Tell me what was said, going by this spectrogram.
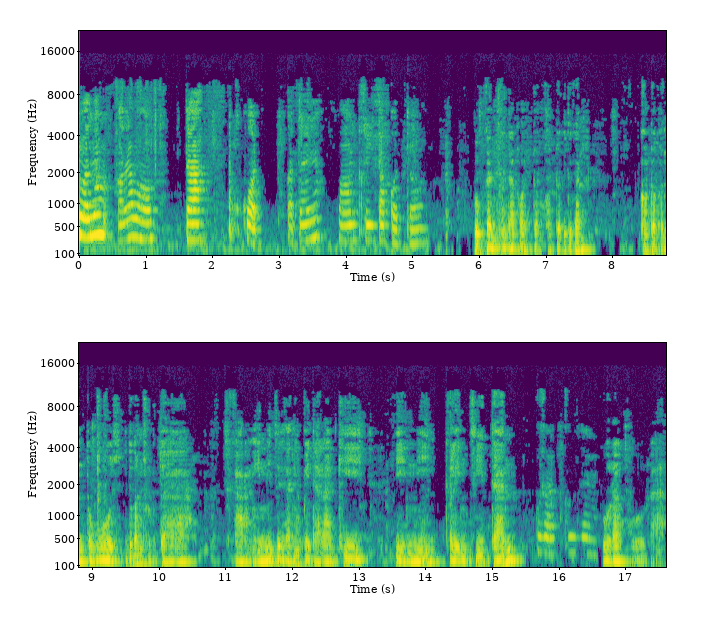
mana mana mau takut katanya mau cerita kodok Bukan cerita kodok, kodok itu kan kodok kentus, itu kan sudah. Sekarang ini ceritanya beda lagi. Ini kelinci dan kura-kura kura-kura.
